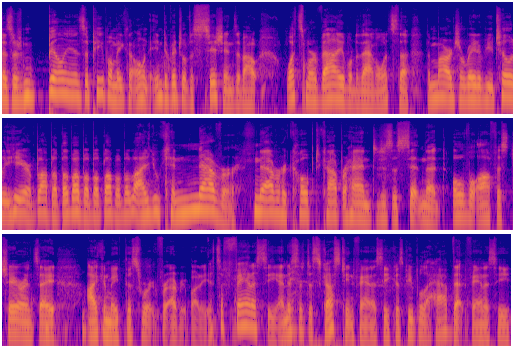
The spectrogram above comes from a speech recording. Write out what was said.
because there's billions of people making their own individual decisions about what's more valuable to them what's the, the marginal rate of utility here, blah, blah, blah, blah, blah, blah, blah, blah, blah. You can never, never cope to comprehend to just to sit in that Oval Office chair and say, I can make this work for everybody. It's a fantasy, and it's a disgusting fantasy because people that have that fantasy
